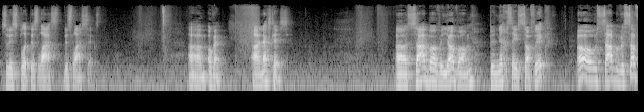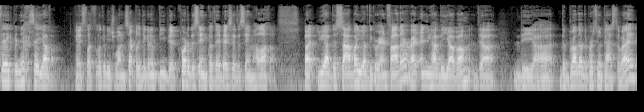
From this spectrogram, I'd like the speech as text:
So they split this last this last sixth. Um, okay. Uh, next case. Uh, Saba v'yavam b'nichse suffik. Oh, Saba v'suffik b'nichse yavam. Okay, so let's look at each one separately. They're going to be they're quoted the same because they basically have the same halacha. But you have the Saba, you have the grandfather, right, and you have the Yavam, the the uh, the brother of the person who had passed away,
